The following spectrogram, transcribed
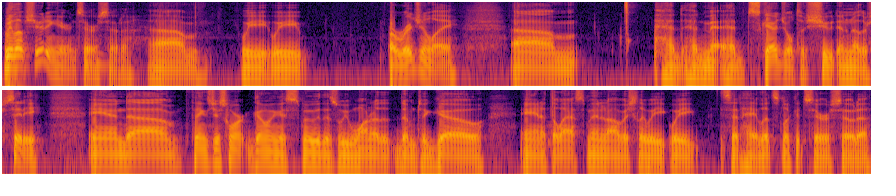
We love shooting here in Sarasota. Um, we we originally um, had had met, had scheduled to shoot in another city, and um, things just weren't going as smooth as we wanted them to go. And at the last minute, obviously, we, we said, hey, let's look at Sarasota.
